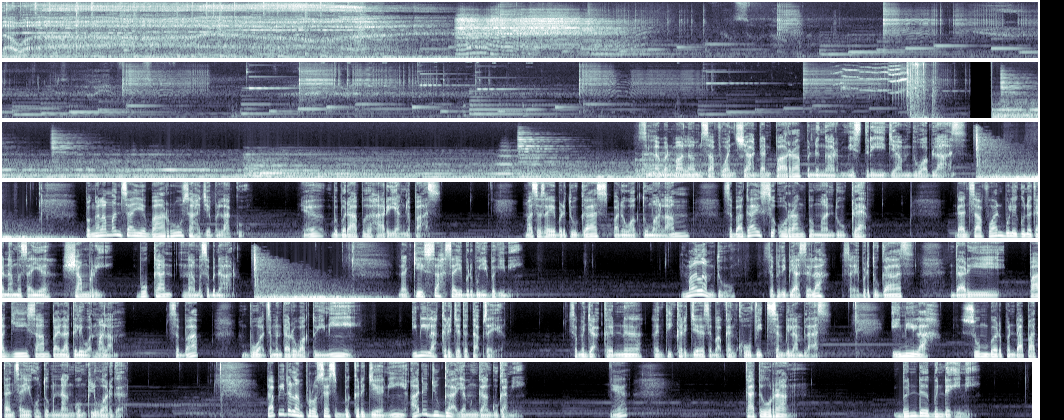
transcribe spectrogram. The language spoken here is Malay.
lawan. Selamat malam Safwan Shah dan para pendengar Misteri Jam 12. Pengalaman saya baru sahaja berlaku. Ya, beberapa hari yang lepas. Masa saya bertugas pada waktu malam sebagai seorang pemandu Grab. Dan Safwan boleh gunakan nama saya Syamri, bukan nama sebenar. Dan kisah saya berbunyi begini. Malam tu, seperti biasalah, saya bertugas dari pagi sampailah ke lewat malam. Sebab buat sementara waktu ini, inilah kerja tetap saya. Semenjak kena henti kerja sebabkan COVID-19. Inilah sumber pendapatan saya untuk menanggung keluarga. Tapi dalam proses bekerja ni, ada juga yang mengganggu kami ya. Kata orang benda-benda ini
